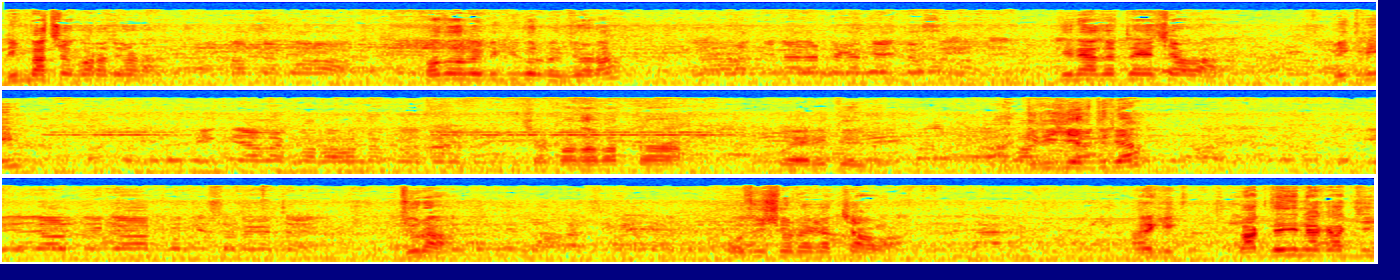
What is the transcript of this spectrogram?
ডিম বাচ্চা করা জোড়া কত হলে বিক্রি করবেন জোড়া তিন হাজার টাকা চাওয়া। বিক্রি? আচ্ছা কথাবার্তা কয়ে নিতে হইবে। আর গিরিজেল দুটা জোড়া। পঁচিশশো টাকা চাওয়া। আর কি বাগদাদি না কাকজি।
